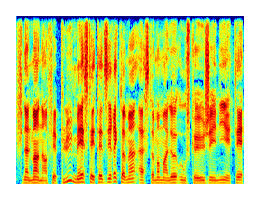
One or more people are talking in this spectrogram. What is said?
Finalement, on n'en fait plus, mais c'était directement à ce moment-là où ce que Eugénie était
